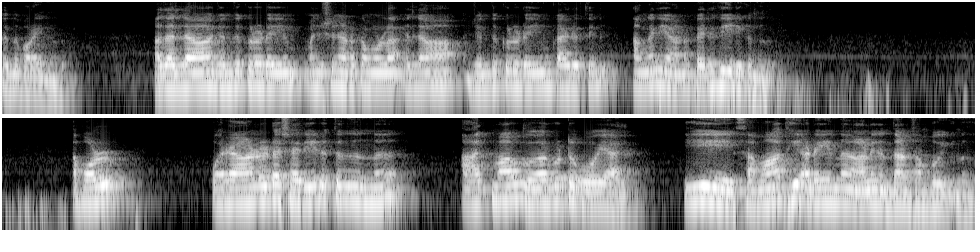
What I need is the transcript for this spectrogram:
എന്ന് പറയുന്നത്. അതെല്ലാ ജന്തുക്കളുടെയും മനുഷ്യനടക്കമുള്ള എല്ലാ ജന്തുക്കളുടെയും കാര്യത്തിൽ അങ്ങനെയാണ് കരുതിയിരിക്കുന്നത്. അപ്പോൾ ഒരാളുടെ ശരീരത്തിൽ നിന്ന് ആത്മാവ് വേർപെട്ടു പോയാൽ ഈ സമാധി അടയുന്ന ആളിന് എന്താണ് സംഭവിക്കുന്നത്?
